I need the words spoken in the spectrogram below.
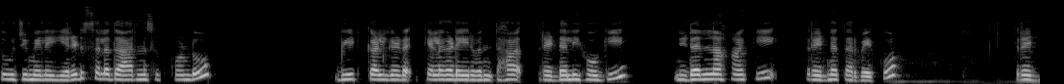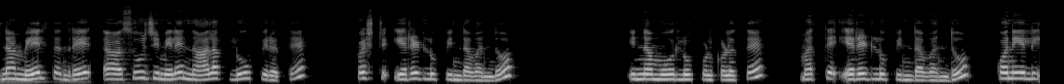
ಸೂಜಿ ಮೇಲೆ ಎರಡು ಸಲ ದಾರನ ಸುತ್ತಕೊಂಡು ಬೀಟ್ ಕೆಳಗಡೆ ಕೆಳಗಡೆ ಇರುವಂತಹ ಥ್ರೆಡ್ಡಲ್ಲಿ ಹೋಗಿ ನಿಡಲ್ನ ಹಾಕಿ ಥ್ರೆಡ್ನ ತರಬೇಕು. ಥ್ರೆಡ್ನ ಮೇಲೆ ತಂದರೆ ಸೂಜಿ ಮೇಲೆ ನಾಲ್ಕು ಲೂಪ್ ಇರುತ್ತೆ. ಫಸ್ಟ್ ಎರಡು ಲೂಪಿಂದ ಒಂದು, ಇನ್ನು ಮೂರು ಲೂಪ್ ಉಳ್ಕೊಳ್ಳುತ್ತೆ, ಮತ್ತು ಎರಡು ಲೂಪಿಂದ ಒಂದು, ಕೊನೆಯಲ್ಲಿ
